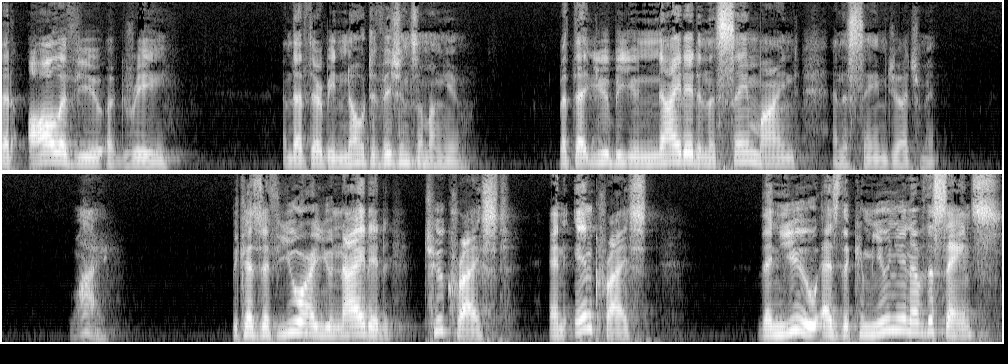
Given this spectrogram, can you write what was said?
that all of you agree and that there be no divisions among you, but that you be united in the same mind and the same judgment. Why? Because if you are united to Christ and in Christ, then you, as the communion of the saints,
